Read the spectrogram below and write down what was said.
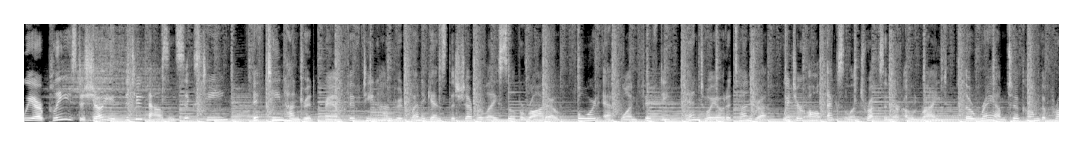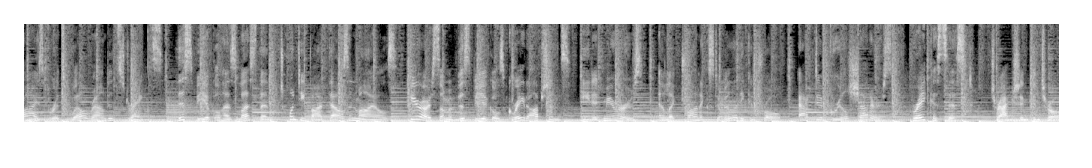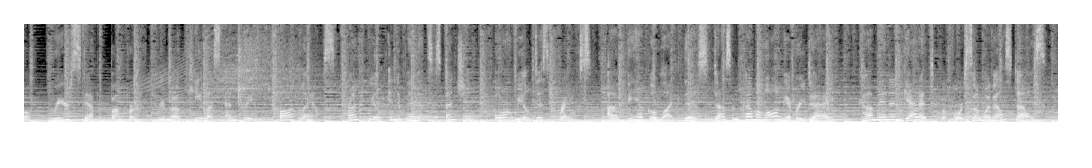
We are pleased to show you the 2016 1500. Ram 1500 went against the Chevrolet Silverado, Ford F-150, and Toyota Tundra, which are all excellent trucks in their own right. The Ram took home the prize for its well-rounded strengths. This vehicle has less than 25,000 miles. Here are some of this vehicle's great options. Heated mirrors, electronic stability control, active grille shutters, brake assist, traction control, rear step bumper, remote keyless entry, fog lamps, front wheel independent suspension, four wheel disc brakes. A vehicle like this doesn't come along every day. Come in and get it before someone else does.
